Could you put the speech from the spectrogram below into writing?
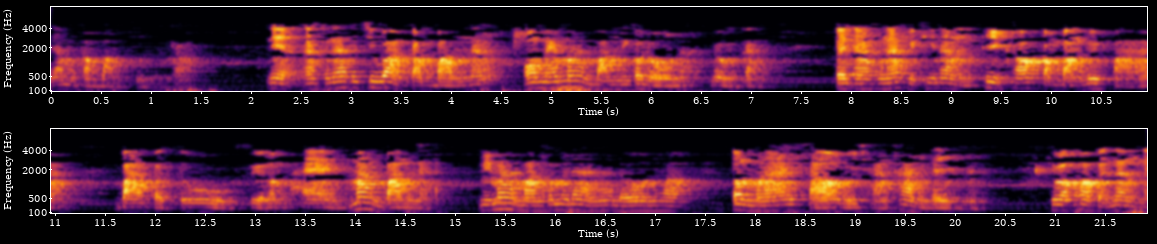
ย่มันกำบังจริงครับ เนี่ยอาสนะที่ชื่อว่ากำบังนะอ๋อแม้ม่านบังนี่ก็โดนนะโดนเหมือนกัน เป็นอาสนะคือที่นั่งที่เขากำบังด้วยฝา บานประตู เสือลำแพง ม่านบังเนี่ยมีม่ากมันก็ไม่ได้นะโดนครับ ต้นไม้เสาหรือฉางข้าอย่างใดอย่างหนึ่งที่ว่าเข้าไปนั่งใน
